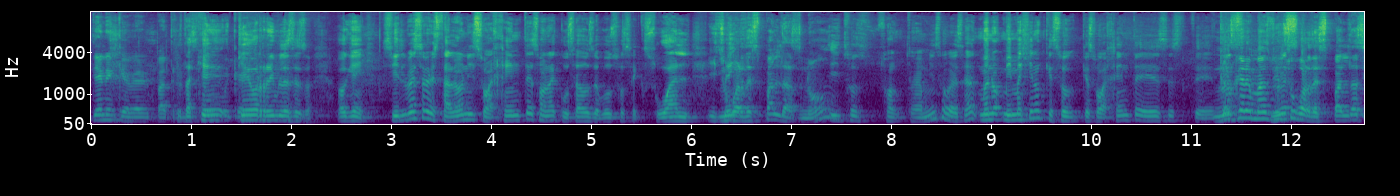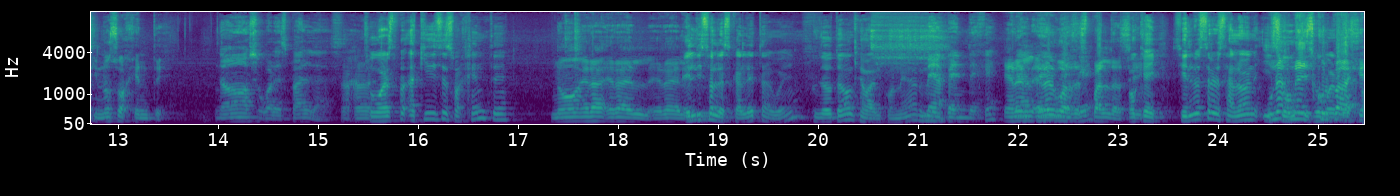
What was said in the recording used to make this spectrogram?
Tienen que ver, Patrick. Qué, qué horrible es eso. Ok, Sylvester Stallone y su agente son acusados de abuso sexual. Y su Me- guardaespaldas, ¿no? y su- su- también su guardaespaldas. Bueno, me imagino que su, que su agente es este. no Creo es- que era más bien no es- su guardaespaldas y no su agente. No, su guardaespaldas. Ajá. su Aquí dice su agente. No, era, era el... Era el Él hizo la escaleta, güey. Lo tengo que balconear. Me güey. apendejé. Era el, era el apendejé. guardaespaldas, sí. Ok, Sylvester Stallone y Una, su una su disculpa a la gente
